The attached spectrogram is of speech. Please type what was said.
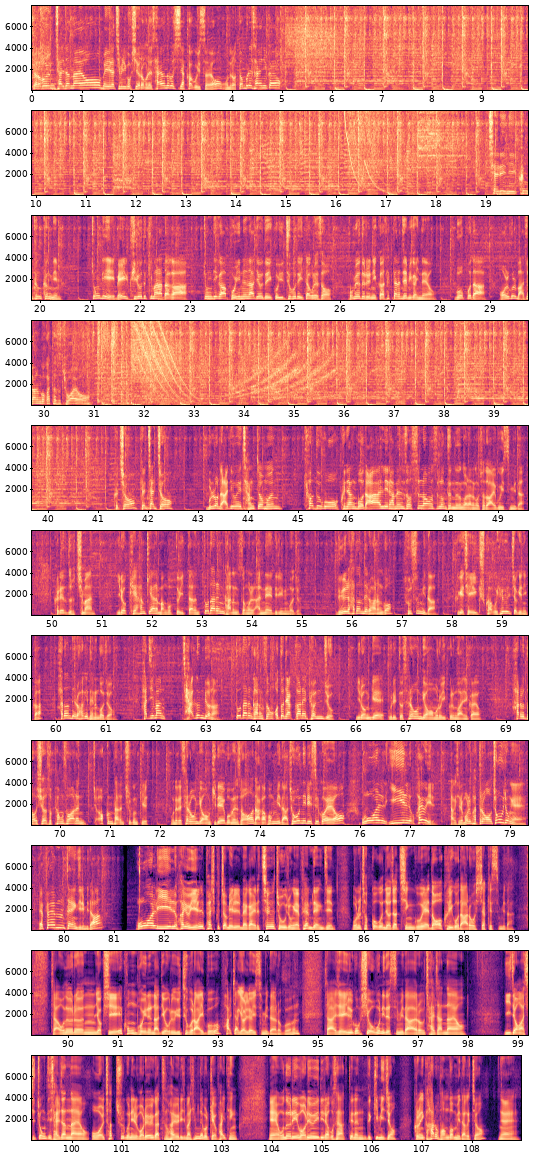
여러분 잘 잤나요? 매일 아침 7시 여러분의 사연으로 시작하고 있어요. 오늘 어떤 분의 사연일까요? 체린이 킁킁킁님 쫑디 매일 귀로 듣기만 하다가 쫑디가 보이는 라디오도 있고 유튜브도 있다고 그래서 보며 들으니까 색다른 재미가 있네요. 무엇보다 얼굴 마주하는 것 같아서 좋아요. 그쵸? 괜찮죠? 물론 라디오의 장점은 켜두고 그냥 뭐 난일 하면서 슬렁슬렁 듣는 거라는 거 저도 알고 있습니다. 그래도 좋지만 이렇게 함께하는 방법도 있다는 또 다른 가능성을 안내해 드리는 거죠. 늘 하던 대로 하는 거 좋습니다. 그게 제일 익숙하고 효율적이니까 하던 대로 하게 되는 거죠. 하지만 작은 변화, 또 다른 가능성, 어떤 약간의 변주, 이런 게 우리 또 새로운 경험으로 이끄는 거 아닐까요? 하루 더 쉬어서 평소와는 조금 다른 출근길. 오늘의 새로운 경험 기대해 보면서 나가 봅니다. 좋은 일이 있을 거예요. 5월 2일 화요일. 당신의 모닝 파트너 조우종의 FM 대행진입니다. 5월 2일 화요일 89.1MHz 조우종의 FM 대행진. 오늘 첫 곡은 여자친구의 너 그리고 나로 시작했습니다. 자, 오늘은 역시 콩 보이는 라디오 그리고 유튜브 라이브 활짝 열려 있습니다, 여러분. 자, 이제 7시 5분이 됐습니다. 여러분 잘 잤나요? 이정아 씨, 쫑디 잘 잤나요? 5월 첫 출근일, 월요일 같은 화요일이지만 힘내볼게요. 파이팅! 예, 오늘이 월요일이라고 생각되는 느낌이죠? 그러니까 하루 번 겁니다. 그쵸? 예.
